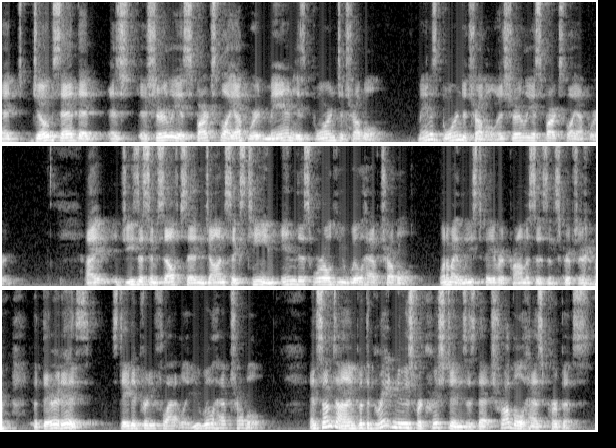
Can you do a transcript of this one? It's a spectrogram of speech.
Uh, Job said that as, as surely as sparks fly upward, man is born to trouble. Man is born to trouble as surely as sparks fly upward. I, Jesus himself said in John 16, In this world you will have trouble. One of my least favorite promises in Scripture, but there it is, stated pretty flatly. You will have trouble. And sometimes, but the great news for Christians is that trouble has purpose.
